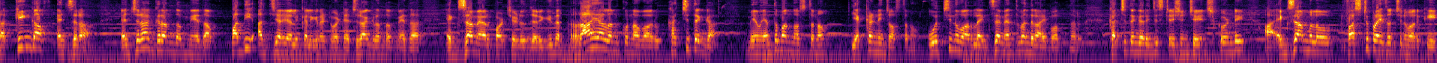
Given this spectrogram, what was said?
the king of Ezra Ezra గ్రంథం మీద పది అధ్యాయాలు కలిగినటువంటి ఎజ్రా గ్రంథం మీద ఎగ్జామ్ ఏర్పాటు చేయడం జరిగింది. రాయాలనుకున్న వారు ఖచ్చితంగా మేము ఎంతమంది వస్తున్నాం? ఎక్కడి నుంచి వస్తున్నాం? వచ్చిన వారిలో ఎగ్జామ్ ఎంతమంది రాయిపోతున్నారు ఖచ్చితంగా రిజిస్ట్రేషన్ చేయించుకోండి. ఆ ఎగ్జామ్లో ఫస్ట్ ప్రైజ్ వచ్చిన వారికి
